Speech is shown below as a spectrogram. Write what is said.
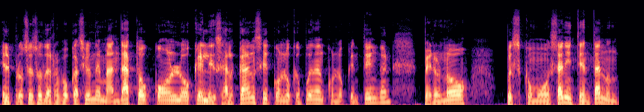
el proceso de revocación de mandato con lo que les alcance, con lo que puedan, con lo que tengan, pero no, pues como están intentando,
